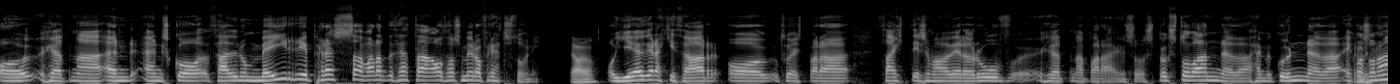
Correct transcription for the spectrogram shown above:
og hérna en, en sko það er nú meiri pressa varandi þetta á þá sem er á fréttastofinni já, og ég er ekki þar og þú veist bara þættir sem hafa verið að rúf hérna bara eins og spöggstofan eða hemmigunn eða eitthvað svona.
